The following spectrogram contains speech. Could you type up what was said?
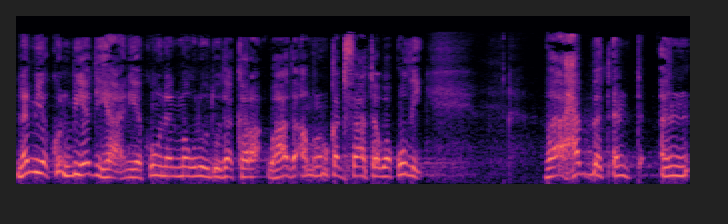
لم يكن بيدها أن يكون المولود ذكرا وهذا أمر قد فات وقضي. فأحبت أن أن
